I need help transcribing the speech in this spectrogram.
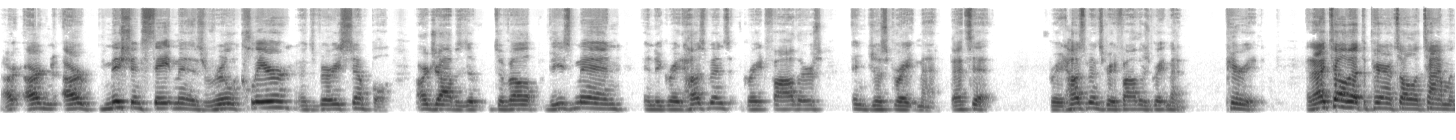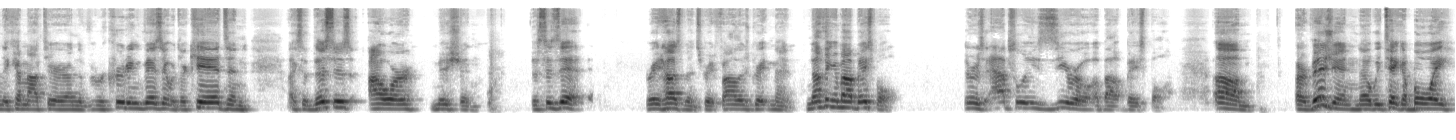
Our, our, our mission statement is real clear. It's very simple our job is to develop these men into great husbands great fathers and just great men that's it great husbands great fathers great men period and I tell that to parents all the time when they come out there on the recruiting visit with their kids. And I said, This is our mission. This is it. Great husbands, great fathers, great men. Nothing about baseball. There is absolutely zero about baseball. Um, our vision, though, we take a boy,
